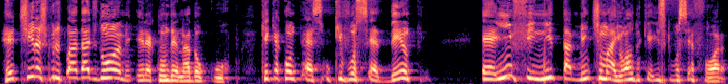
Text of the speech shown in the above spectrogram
Retira a espiritualidade do homem, ele é condenado ao corpo. O que, que acontece? O que você é dentro é infinitamente maior do que isso que você é fora.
